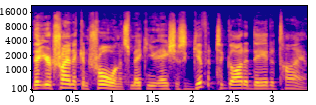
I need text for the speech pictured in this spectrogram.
that you're trying to control and it's making you anxious, give it to God a day at a time.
